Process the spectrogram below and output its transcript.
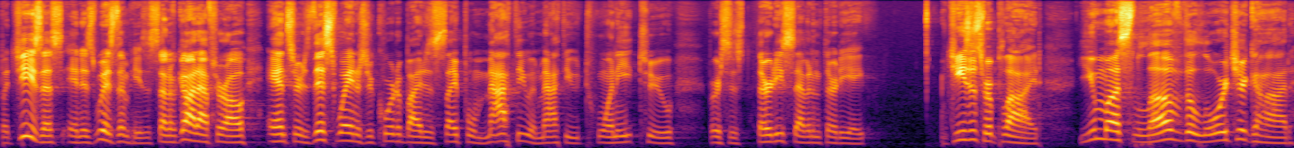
But Jesus, in his wisdom, he's the Son of God after all, answers this way and is recorded by his disciple Matthew in Matthew 22, verses 37 and 38. Jesus replied, You must love the Lord your God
